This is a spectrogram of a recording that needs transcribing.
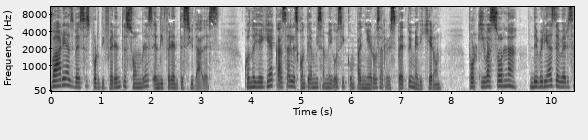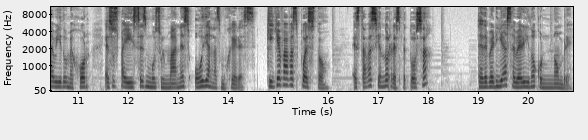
varias veces por diferentes hombres en diferentes ciudades. Cuando llegué a casa les conté a mis amigos y compañeros al respeto y me dijeron, ¿por qué ibas sola? Deberías de haber sabido mejor. Esos países musulmanes odian las mujeres. ¿Qué llevabas puesto? ¿Estabas siendo respetuosa? Te deberías haber ido con un hombre.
